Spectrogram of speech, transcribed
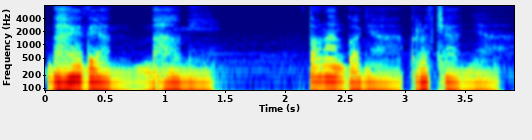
나에 대한 마음이 떠난 거냐, 그렇지 않냐.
